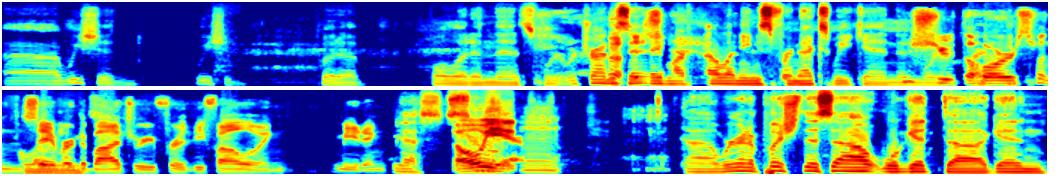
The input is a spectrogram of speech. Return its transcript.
Uh, we should we should put a bullet in this. We're, we're trying to save our felonies for next weekend and Shoot the horse keep and felonies. save our debauchery for the following meeting. Yes. Oh yeah. Mm. Uh, we're gonna push this out. We'll get uh, again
